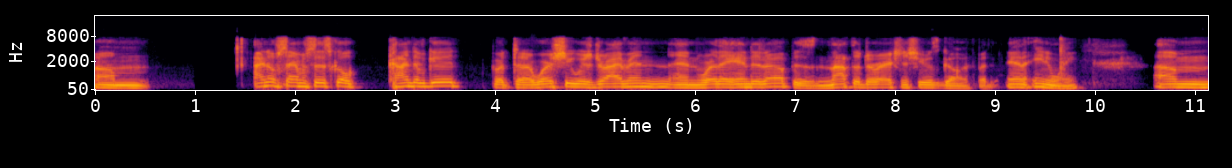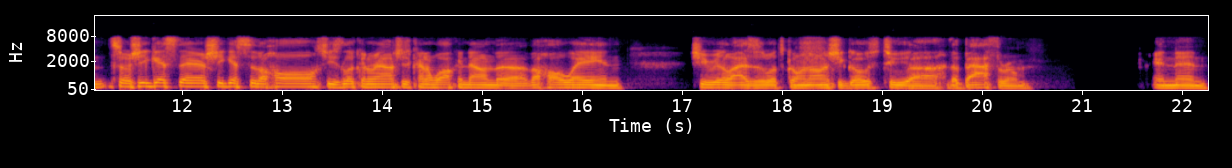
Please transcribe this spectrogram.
um, I know San Francisco kind of good, but uh, where she was driving and where they ended up is not the direction she was going. But an- anyway, um, so she gets there. She gets to the hall. She's looking around. She's kind of walking down the the hallway, and she realizes what's going on. She goes to uh, the bathroom, and then,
